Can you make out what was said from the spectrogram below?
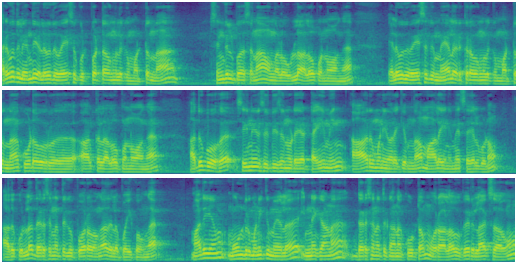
அறுபதுலேருந்து எழுபது வயசுக்கு உட்பட்டவங்களுக்கு மட்டும்தான் சிங்கிள் பர்சனாக அவங்கள உள்ளே அலோவ் பண்ணுவாங்க. எழுபது வயசுக்கு மேலே இருக்கிறவங்களுக்கு மட்டும்தான் கூட ஒரு ஆட்கள் அலோவ் பண்ணுவாங்க. அதுபோக சீனியர் சிட்டிசனுடைய டைமிங் ஆறு மணி வரைக்கும் தான் மாலை இனிமேல் செயல்படும். அதுக்குள்ளே தரிசனத்துக்கு போகிறவங்க அதில் போய்க்கோங்க. மதியம் மூன்று மணிக்கு மேலே இன்றைக்கான தரிசனத்துக்கான கூட்டம் ஒரு அளவுக்கு ரிலாக்ஸ் ஆகும்.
